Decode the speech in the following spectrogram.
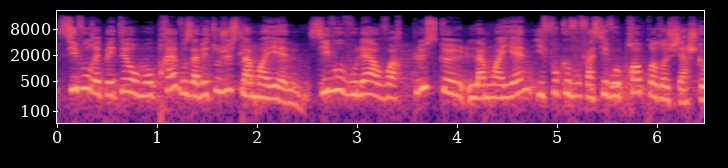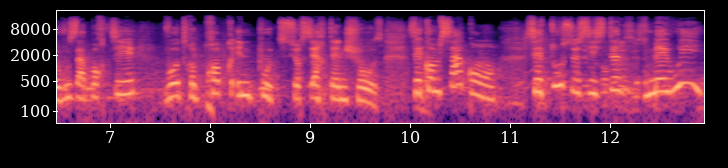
si vous répétez au mot près, vous avez tout juste la moyenne. Si vous voulez avoir plus que la moyenne, il faut que vous fassiez vos propres recherches, que vous apportiez votre propre input sur certaines choses. C'est comme ça qu'on, c'est tout ce système. Mais oui.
